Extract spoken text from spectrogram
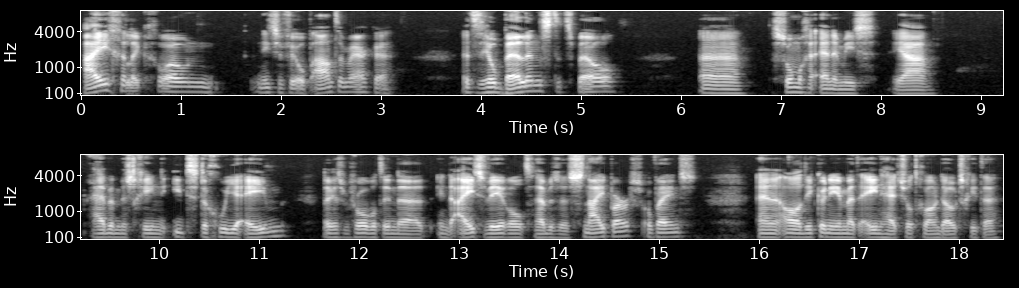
eigenlijk gewoon niet zoveel op aan te merken. Het is heel balanced, het spel. Eh, sommige enemies, ja, hebben misschien iets de goede aim. Er is bijvoorbeeld in de, in de ijswereld hebben ze snipers opeens. En al die kunnen je met één headshot gewoon doodschieten.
